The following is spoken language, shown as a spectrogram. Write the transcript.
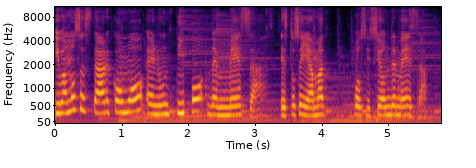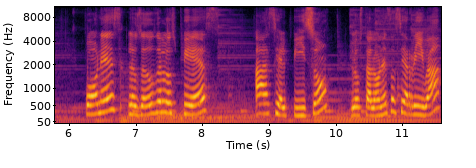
y vamos a estar como en un tipo de mesa. Esto se llama posición de mesa. Pones los dedos de los pies hacia el piso, los talones hacia arriba.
